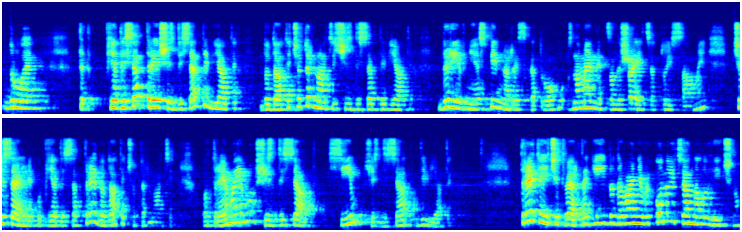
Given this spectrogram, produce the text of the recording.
Друге. 53 69 додати 14 69 дорівнює спільна риска дробу, знаменник залишається той самий, чисельнику 53 додати 14. Отримаємо 67 69. Третя і четверта дії додавання виконуються аналогічно.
